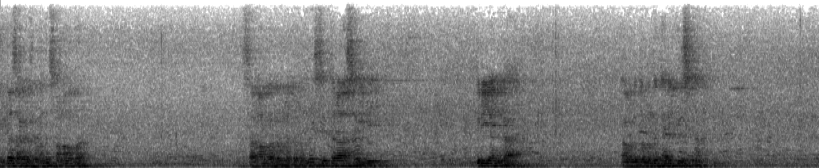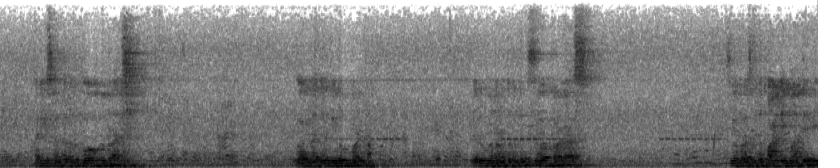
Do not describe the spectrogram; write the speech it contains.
இன்ப சாகரி வந்து சனோபர் சனோபர் அவர்கள் வந்து சித்ரா செல்வி பிரியங்கா அவர்களுக்கு வந்து ஹரிகிருஷ்ணா. ஹரிகிருஷ்ணன் வந்து கோகுல்ராஜ். கோகுல்ராஜ் வந்து நிரூபன். நிரூபணம் வந்து சிவபிரகாஷ் சிவபிரகாஷ் வந்து பாண்டியமாதேவி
